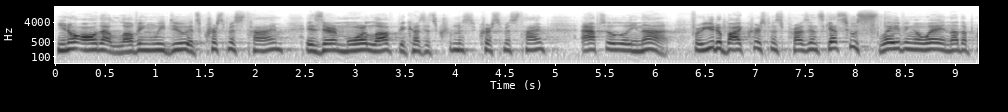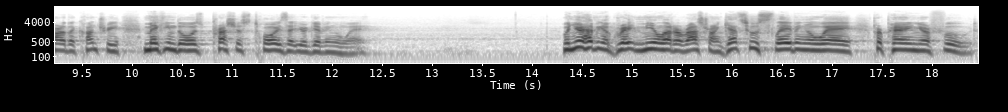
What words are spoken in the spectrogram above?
You know, all that loving we do, it's Christmas time. Is there more love because it's Christmas, time? Absolutely not. For you to buy Christmas presents, guess who's slaving away another part of the country making those precious toys that you're giving away? When you're having a great meal at a restaurant, guess who's slaving away preparing your food?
